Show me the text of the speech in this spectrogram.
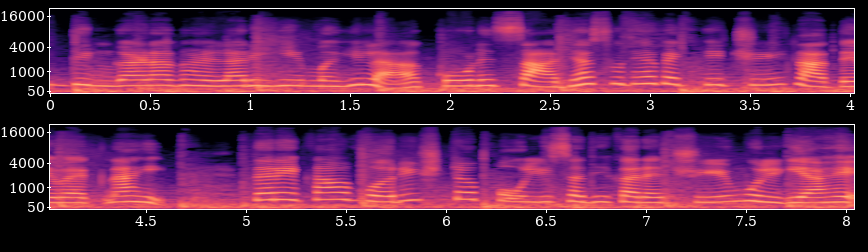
धिंगाणा घालणारी ही महिला कोण साध्या सुध्या व्यक्तीची नातेवाईक नाही तर एका वरिष्ठ पोलीस अधिकाऱ्याची मुलगी आहे.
